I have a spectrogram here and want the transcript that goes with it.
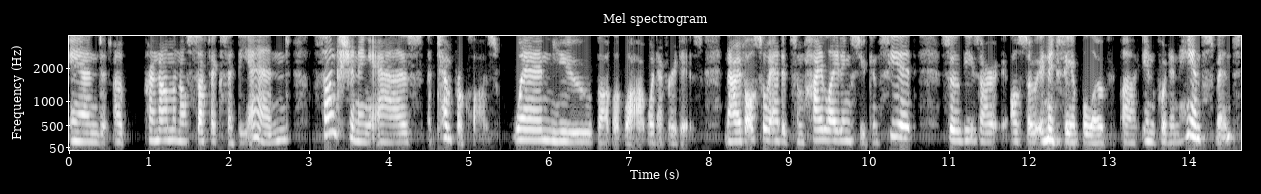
and a pronominal suffix at the end, functioning as a temporal clause when you blah blah blah, whatever it is. Now I've also added some highlighting so you can see it. So these are also an example of uh, input enhancement.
